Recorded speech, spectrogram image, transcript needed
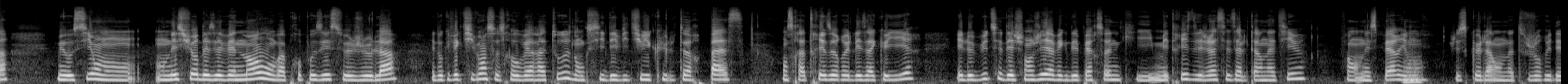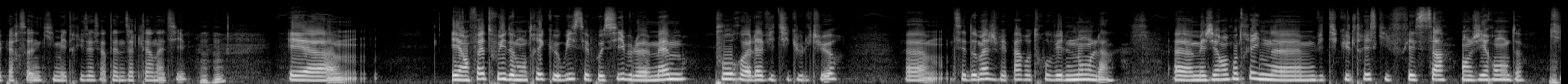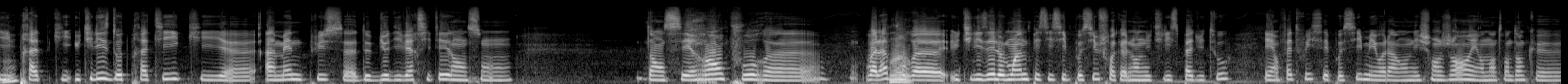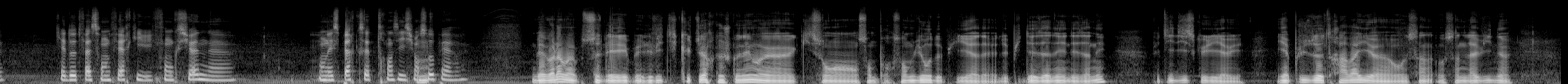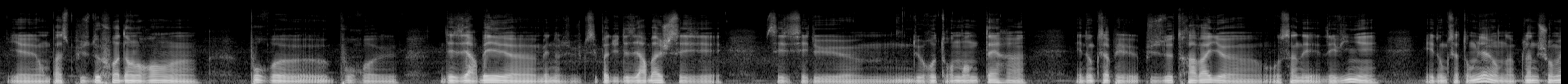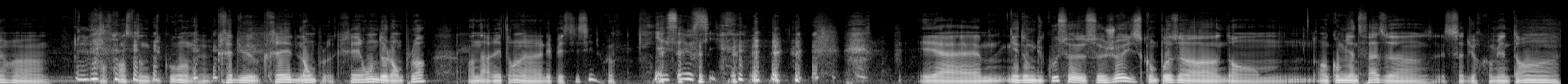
Mais aussi on, on est sur des événements où on va proposer ce jeu-là. Et donc effectivement, ce sera ouvert à tous. Donc si des viticulteurs passent, on sera très heureux de les accueillir. Et le but, c'est d'échanger avec des personnes qui maîtrisent déjà ces alternatives. Enfin, on espère. on- Mhm. Jusque-là, on a toujours eu des personnes qui maîtrisaient certaines alternatives. Mhm. Et, euh, et en fait, oui, de montrer que oui, c'est possible, même pour la viticulture. Euh, c'est dommage, je vais pas retrouver le nom là. Euh, mais j'ai rencontré une euh, viticultrice qui fait ça en Gironde, qui, prat- qui utilise d'autres pratiques, qui euh, amène plus de biodiversité dans son dans ses rangs pour euh, voilà Ouais. pour utiliser le moins de pesticides possible. Je crois qu'elle n'en utilise pas du tout. Et en fait, oui, c'est possible. Mais voilà, en échangeant et en entendant que qu'il y a d'autres façons de faire qui fonctionnent, on espère que cette transition Mhm. s'opère. Mais voilà, les, les viticulteurs que je connais qui sont en 100% bio depuis, euh, depuis des années et des années, en fait, ils disent qu'il y a, il y a plus de travail euh, au, sein, au sein de la vigne. A- on passe plus de fois dans le rang euh, pour, euh, pour euh, désherber. euh, mais non, vu que c'est pas du désherbage, c'est, c'est, du, retournement de terre. et donc ça fait plus de travail au sein des, des vignes. Et donc ça tombe bien, on a plein de chômeurs euh, en France. Donc du coup, on crée du, créer de l'emploi, créeront de l'emploi en arrêtant la- les pesticides. Quoi. Il y a ça aussi. Et, euh, et donc du coup, ce, ce jeu, il se compose euh, dans, en combien de phases euh, Ça dure combien de temps?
